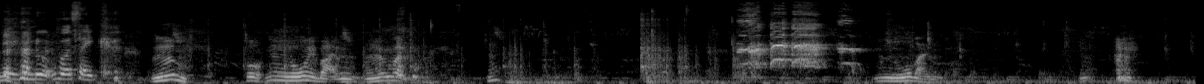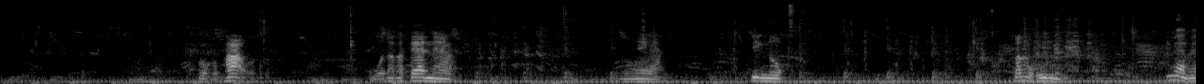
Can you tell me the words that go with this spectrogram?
เลตียกระดูดโฟใส่เกลือลืม โอ้ยังงูอีกบ่ายนึงนะว่ายังงูบ่ายนึงพวกกระเพราหัวตะกะแตนเนี่ยนี่เนี่ยปิ้งนกลำบากหุ่นที่แม่เป็น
